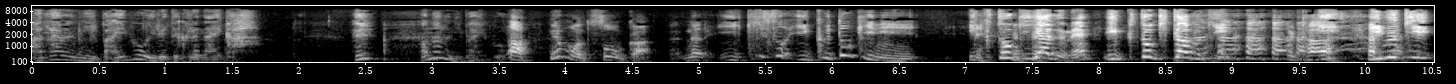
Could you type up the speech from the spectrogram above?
アナルにバイブを入れてくれないか。え？アナルにバイブを？あでもそうか。な行きそう行く時に行く時ギャグね。行く時歌舞伎。かいぶき。い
